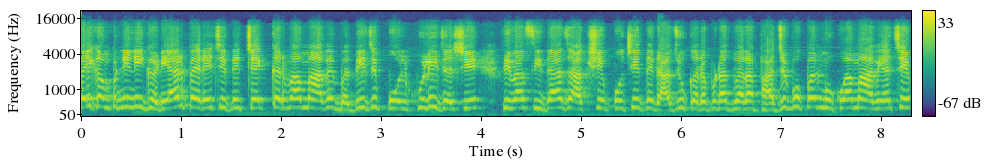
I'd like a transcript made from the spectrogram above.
કઈ કંપનીની ઘડિયાળ પહેરે છે, તે ચેક કરવામાં આવે, બધી જ પોલ ખુલી જશે તેવા સીધા જ આક્ષેપો છે તે રાજુ કરપડા દ્વારા ભાજપ ઉપર મૂકવામાં આવ્યા છે.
